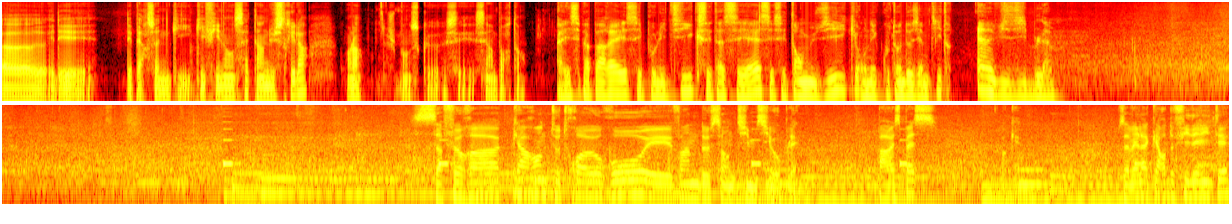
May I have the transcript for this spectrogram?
euh, et des, des, personnes qui, qui, financent cette industrie-là. Voilà, je pense que c'est important. Allez, c'est pas pareil, c'est politique, c'est ACS et c'est en musique. On écoute un deuxième titre, Invisible. Ça fera 43 euros et 22 centimes, s'il vous plaît. Par espèce Ok. Vous avez la carte de fidélité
